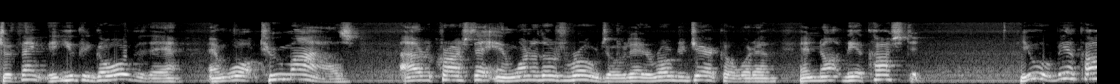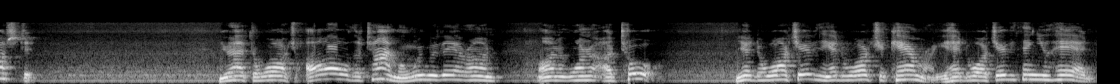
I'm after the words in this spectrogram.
To think that you could go over there and walk two miles out across there in one of those roads over there, the road to Jericho, whatever, and not be accosted. You will be accosted. You have to watch all the time. When we were there on on one a tour, you had to watch everything. You had to watch your camera. You had to watch everything you had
